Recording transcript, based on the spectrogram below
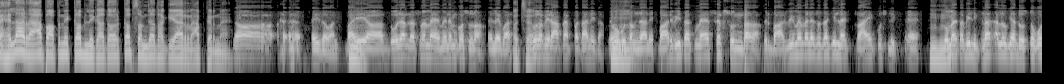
पहला रैप आपने कब लिखा था और कब समझा था कि यार रैप करना है? सही सवाल। भाई दो हज़ार दस में मैं एमएनएम को सुना पहले बार। हम्म। अच्छा। अभी रैप ऐप पता नहीं था मेरे को समझा नहीं। बारहवीं तक मैं सिर्फ़ सुनता था। फिर बारहवीं में मैंने सोचा कि लेट ट्राई कुछ लिखते हैं। हम्म, तो मैं तभी लिखना चालू किया दोस्तों को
